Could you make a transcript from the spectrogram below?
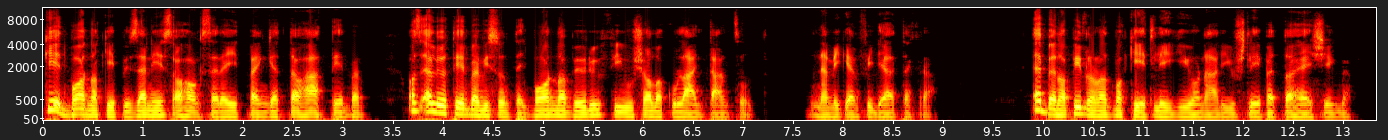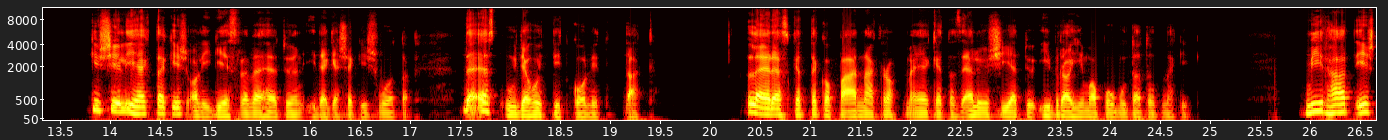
Két barna képű zenész a hangszereit pengette a háttérben, az előtérbe viszont egy barna bőrű, fiús alakú lány táncolt. Nemigen figyeltek rá. Ebben a pillanatban két légionárius lépett a helységbe. Kisé lihegtek és alig észrevehetően idegesek is voltak, de ezt úgy, ahogy titkolni tudták. Leereszkedtek a párnákra, melyeket az elősiető Ibrahim apó mutatott nekik. Mirhát és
